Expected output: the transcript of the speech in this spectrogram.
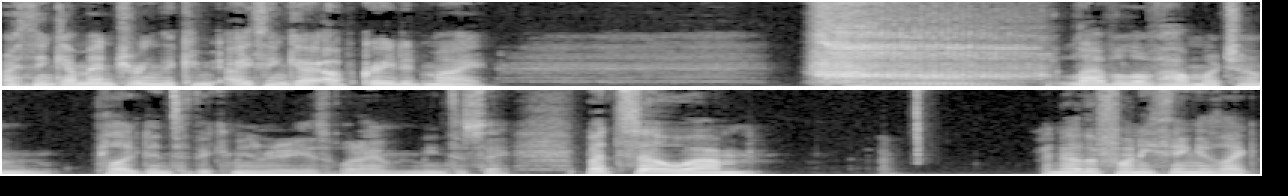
I think I'm entering the com- I think I upgraded my level of how much I'm plugged into the community is what I mean to say. But so um another funny thing is like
